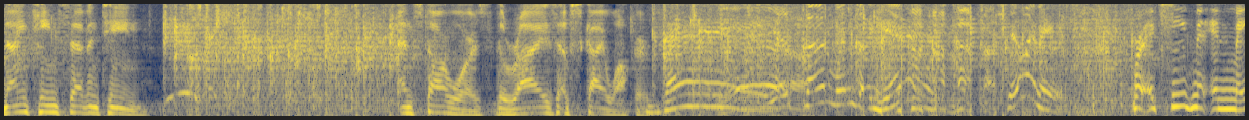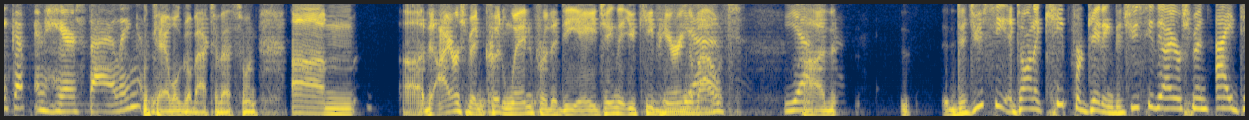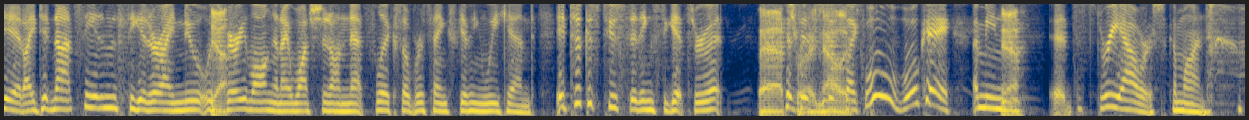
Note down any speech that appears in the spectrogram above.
1917, and Star Wars The Rise of Skywalker. Dang. Your son wins again. killing it. For achievement in makeup and hairstyling. Okay, we'll go back to this one. Um, uh, the Irishman could win for the de aging that you keep hearing Yes. about. Yes. Uh, th- did you see Donna? Keep forgetting. Did you see the Irishman? I did. I did not see it in the theater. I knew it was Yeah. very long, and I watched it on Netflix over Thanksgiving weekend. It took us two sittings to get through it. That's Because right. it's now just like, woo, okay. I mean, Yeah. Uh, it's three hours. Come on.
